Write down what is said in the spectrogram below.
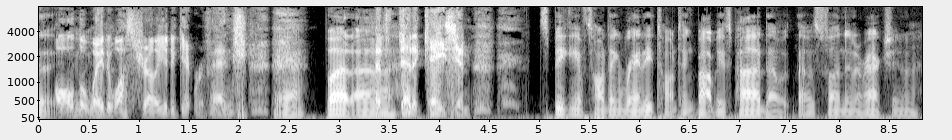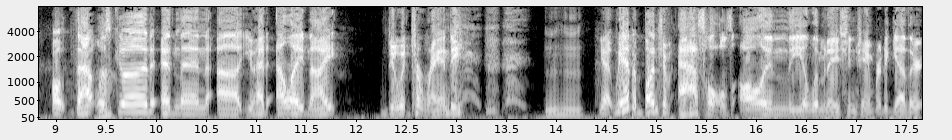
went a, all the way to Australia to get revenge. yeah. But uh, That's dedication. speaking of taunting Randy, taunting Bobby's pod, that was that was fun interaction. Oh, that was good. And then uh, you had LA Knight do it to Randy. hmm Yeah, we had a bunch of assholes all in the elimination chamber together,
